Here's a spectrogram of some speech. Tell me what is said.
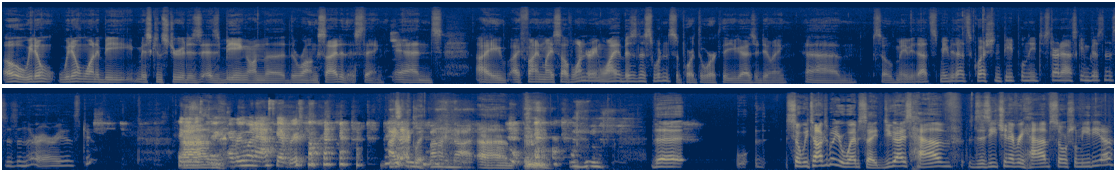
oh we don't we don't want to be misconstrued as, as being on the the wrong side of this thing and I, I find myself wondering why a business wouldn't support the work that you guys are doing. Um, so maybe that's maybe that's a question people need to start asking businesses in their areas too. Um, like everyone ask everyone. exactly. behind that. Um, the so we talked about your website. Do you guys have? Does each and every have social media?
